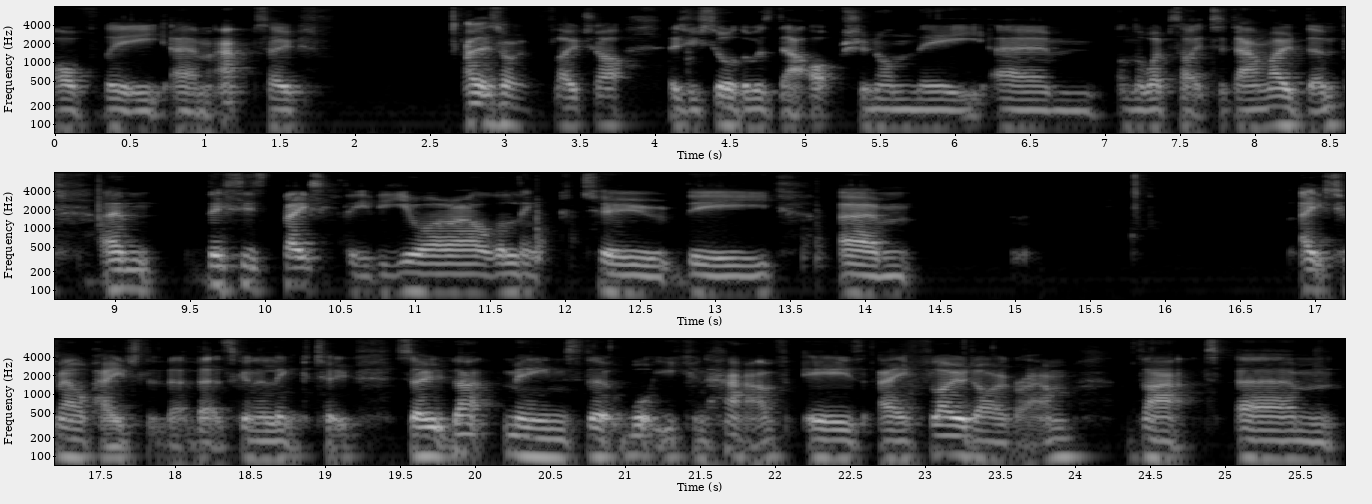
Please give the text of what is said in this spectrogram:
of the um, app, so oh, sorry, flowchart, as you saw, there was that option on the um, on the website to download them. Um, this is basically the URL, the link to the um, HTML page that, that that's going to link to. So that means that what you can have is a flow diagram that um,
